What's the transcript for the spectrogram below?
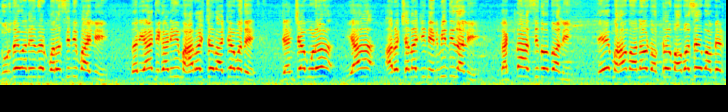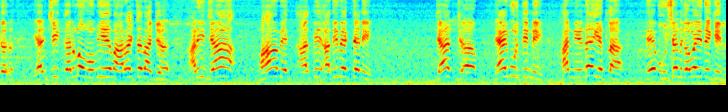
दुर्दैवाने जर परिस्थिती पाहिली तर या ठिकाणी महाराष्ट्र राज्यामध्ये ज्यांच्यामुळं या आरक्षणाची निर्मिती झाली घटना अस्तित्वात आली ते महामानव डॉक्टर बाबासाहेब आंबेडकर यांची कर्मभूमी हे महाराष्ट्र राज्य आणि ज्या महाव्यक् अधि अधिव्यक्त्यांनी ज्या न्यायमूर्तींनी हा निर्णय घेतला ते भूषण गवई देखील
